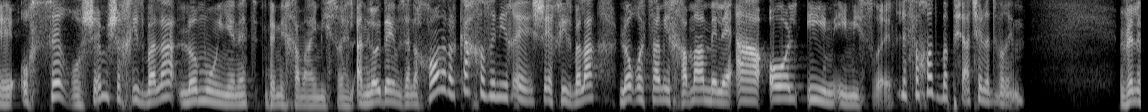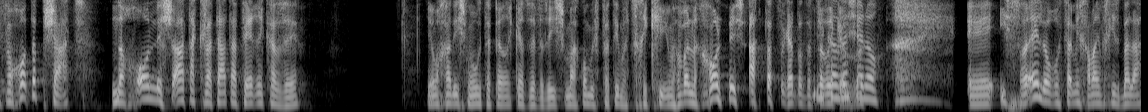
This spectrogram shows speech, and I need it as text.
אה, עושה רושם שחיזבאללה לא מעוניינת במלחמה עם ישראל. אני לא יודע אם זה נכון, אבל ככה זה נראה, שחיזבאללה לא רוצה מלחמה מלאה all in עם ישראל. לפחות בפשט של הדברים. ולפחות הפשט, נכון לשעת הקלטת הפרק הזה, יום אחד ישמעו את הפרק הזה וזה ישמע כמו משפטים מצחיקים, אבל נכון לשעת הקלטת הפרק הזה. מקווה שלא. אה, ישראל לא רוצה מלחמה עם חיזבאללה.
